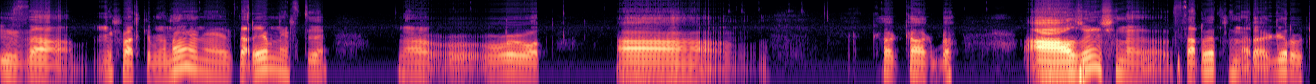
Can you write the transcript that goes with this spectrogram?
из-за нехватки внимания, из-за ревности, э, вот, а, как, как бы, а женщины, соответственно, реагируют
